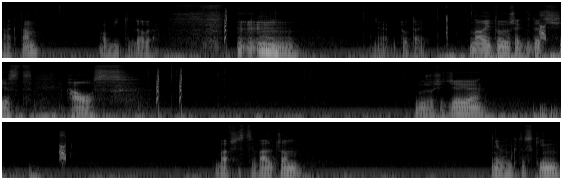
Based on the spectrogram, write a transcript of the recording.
Jak tam? Obity, dobra. Nie wiem, tutaj. No i tu już jak widać jest chaos. Dużo się dzieje. Chyba wszyscy walczą. Nie wiem kto z kim.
